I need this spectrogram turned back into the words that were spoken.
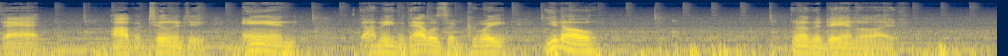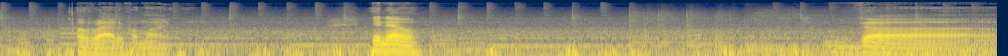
that opportunity. And I mean, that was a great, you know, another day in the life of Radical Mike. You know, the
